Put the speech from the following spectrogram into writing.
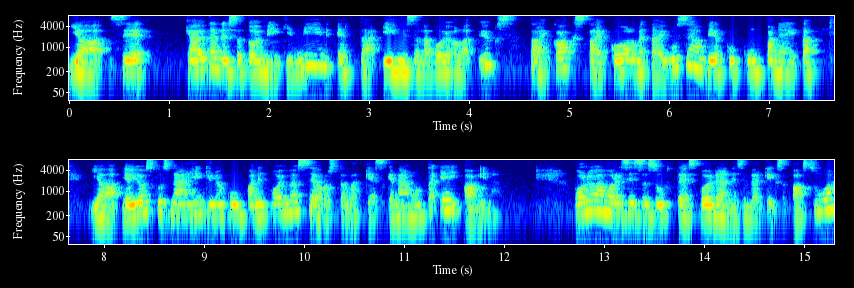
Ja se käytännössä toimiikin niin, että ihmisellä voi olla yksi tai kaksi tai kolme tai useampia kumppaneita. Ja, ja joskus nämä henkilökumppanit voi myös seurustella keskenään, mutta ei aina. Polyamorisissa suhteissa voidaan esimerkiksi asua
